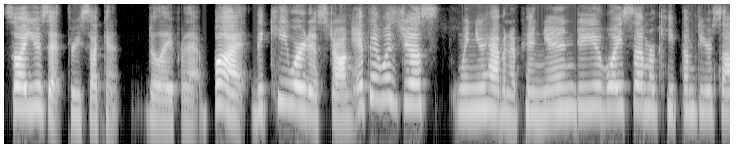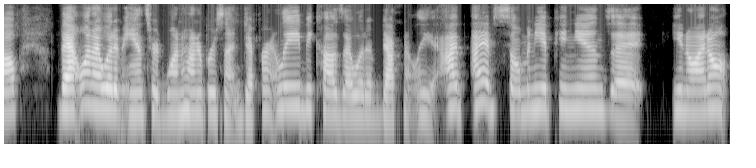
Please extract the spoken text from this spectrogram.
So I use that three second delay for that. But the keyword is strong. If it was just when you have an opinion, do you voice them or keep them to yourself? That one I would have answered 100% differently because I would have definitely I I have so many opinions that you know, I don't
